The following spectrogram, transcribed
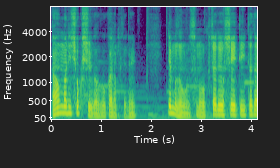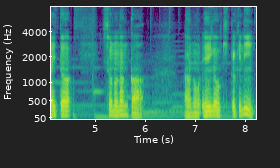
あんまり触手が動かなくてね。でも、そのオプチャで教えていただいた、そのなんか、あの、映画をきっかけに、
